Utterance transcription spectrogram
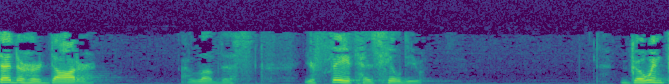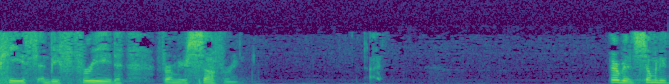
said to her, Daughter, I love this. Your faith has healed you. Go in peace and be freed from your suffering. There have been so many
